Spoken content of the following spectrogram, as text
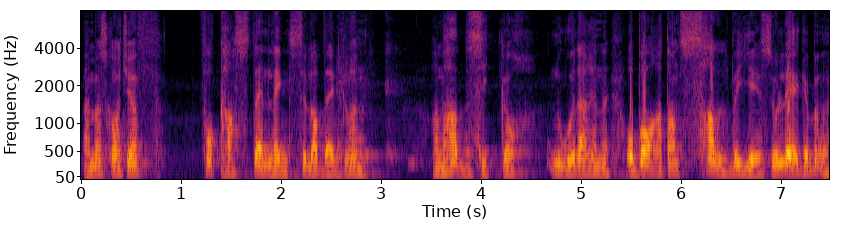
Men vi skal ikke forkaste en lengsel av den grunn. Han hadde sikkert noe der inne. Og bare at han salver Jesu legeme,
